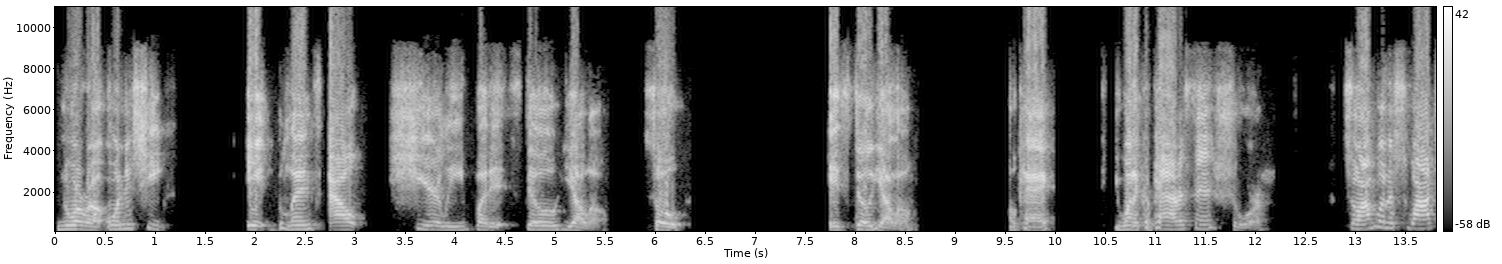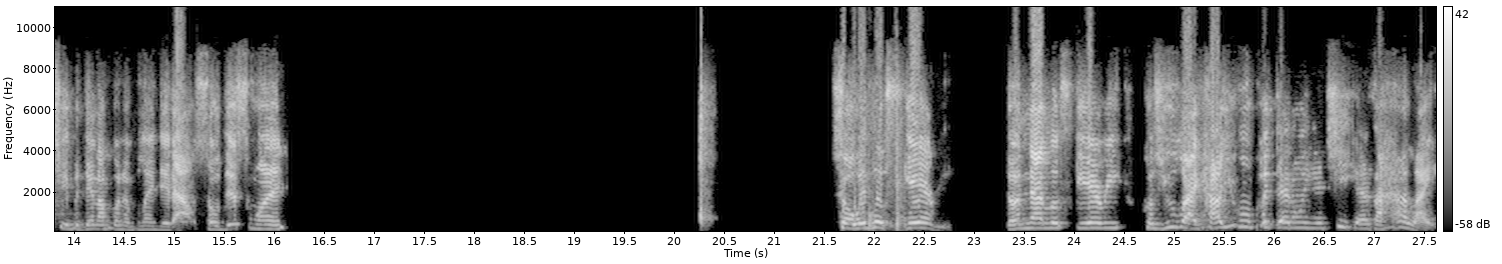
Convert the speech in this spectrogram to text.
Nora on the cheeks, it blends out sheerly, but it's still yellow. So it's still yellow. Okay. You want a comparison? Sure. So I'm going to swatch it, but then I'm going to blend it out. So this one, so it looks scary. Doesn't that look scary? Because you like, how you going to put that on your cheek as a highlight,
